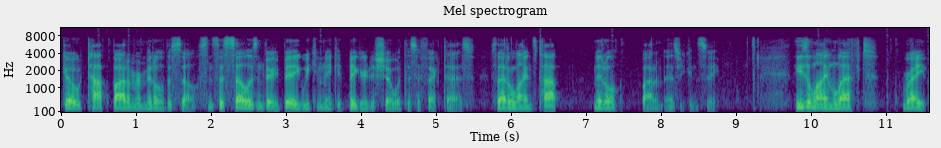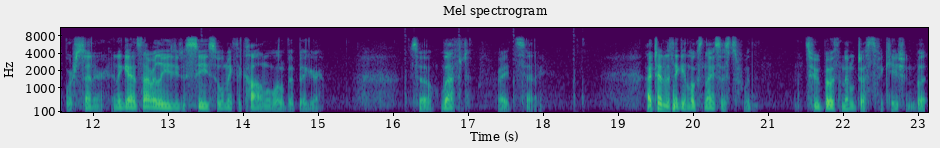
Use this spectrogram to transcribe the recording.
go top, bottom, or middle of the cell. Since this cell isn't very big, we can make it bigger to show what this effect has. So that aligns top, middle, bottom, as you can see. These align left, right, or center. And again, it's not really easy to see, so we'll make the column a little bit bigger. So left, right, center. I tend to think it looks nicest with two both middle justification, but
